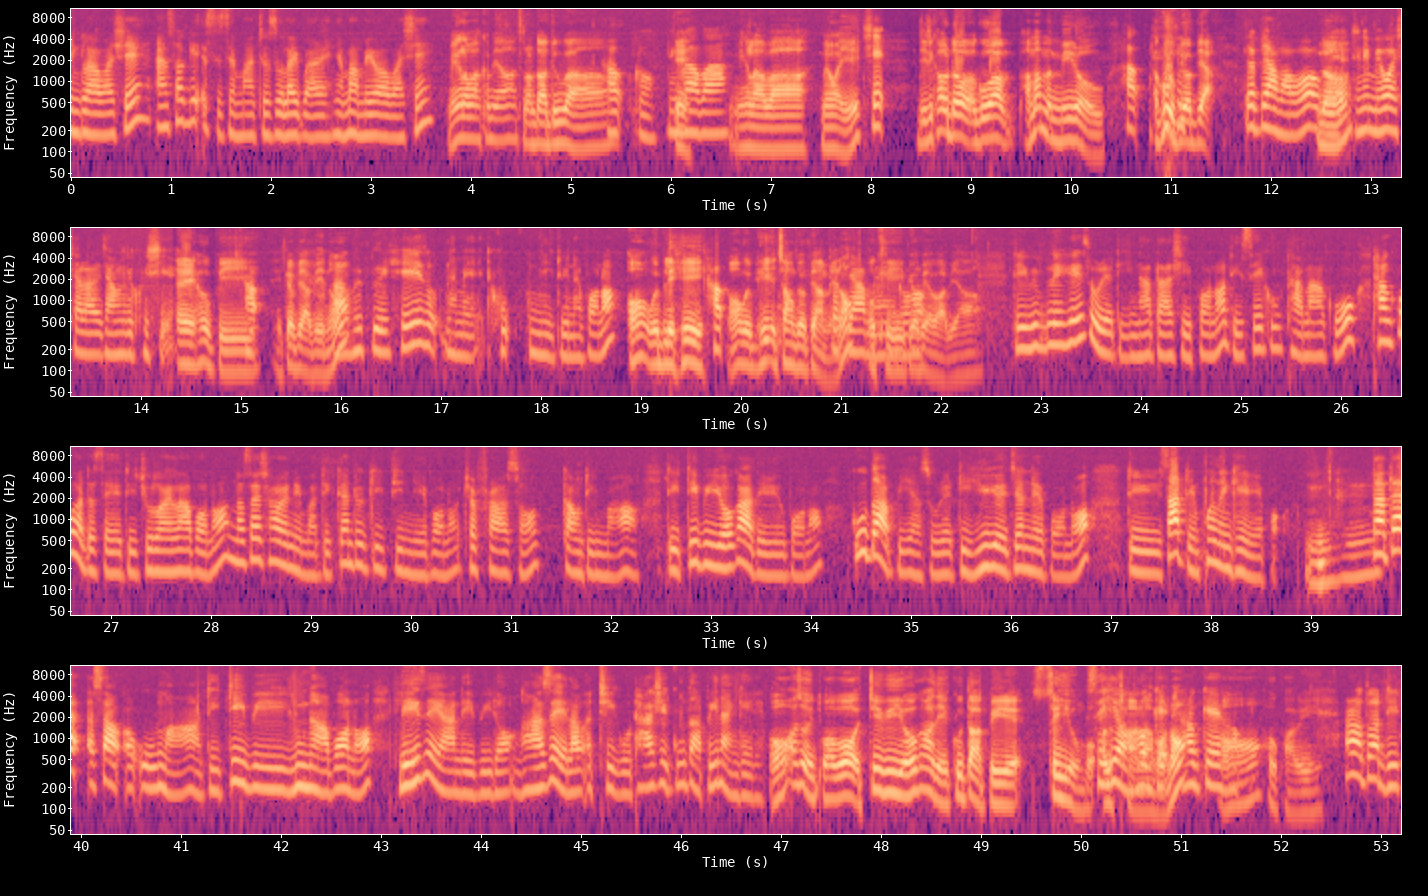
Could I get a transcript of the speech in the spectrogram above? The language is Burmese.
မင်္ဂလာပါရှင် Unsocky အစီအစဉ်မှာကြိုဆိုလိုက်ပါရစေညီမမဲပါပါရှင်မင်္ဂလာပါခင်ဗျာကျွန်တော်တော်တူပါဟုတ်ကောမင်္ဂလာပါမင်္ဂလာပါမဲပါရေရှင့်ဒီတစ်ခေါက်တော့အကိုကဘာမှမမေးတော့ဘူးဟုတ်အခုပြောပြပြောပြမှာပေါ့အခုဒီနေ့မဲဝါရှာလာတဲ့အကြောင်းလေးတစ်ခုရှိတယ်အေးဟုတ်ပြီပြောပြပေးနော် Webley Hay ဆိုနာမည်တစ်ခုညီတွေ့နေပေါ့နော်အော် Webley Hay အော် Webley Hay အကြောင်းပြောပြမယ်နော် Okay ပြောပြပါဗျာ ဒီဝီပလီဟေးဆိုတဲ့ဒီနာတာရှိပေါ့နော်ဒီစေကူဌာနကို1930ဒီဇူလိုင်လပေါ့နော်26ရက်နေ့မှာဒီကန်တူကီပြည်နယ်ပေါ့နော်ဂျက်ဖရာဆန်ကောင်တီမှာဒီ TB ယောဂတွေကိုပေါ့နော်ကုသပေးရန်ဆိုတဲ့ဒီရည်ရွယ်ချက်နဲ့ပေါ့နော်ဒီစတင်ဖွင့်လှစ်ခဲ့ရပေါ့อืมတန်တက်အဆောက်အဦးမှာဒီ TV လူနာပေါ့နော်40ကနေပြီးတော့90လောက်အထိကိုထားရှိကုသပေးနိုင်ခဲ့တယ်အော်အဲ့ဆိုဟောပေါ့ TV ယောဂတွေကုသပေးတဲ့စေယုံပေါ့ဆေးရုံအဲ့ဟုတ်ကဲ့ဌာနဟုတ်ကဲ့ဟုတ်အော်ဟုတ်ပါပြီ အဲ့တော့သူကဒီ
